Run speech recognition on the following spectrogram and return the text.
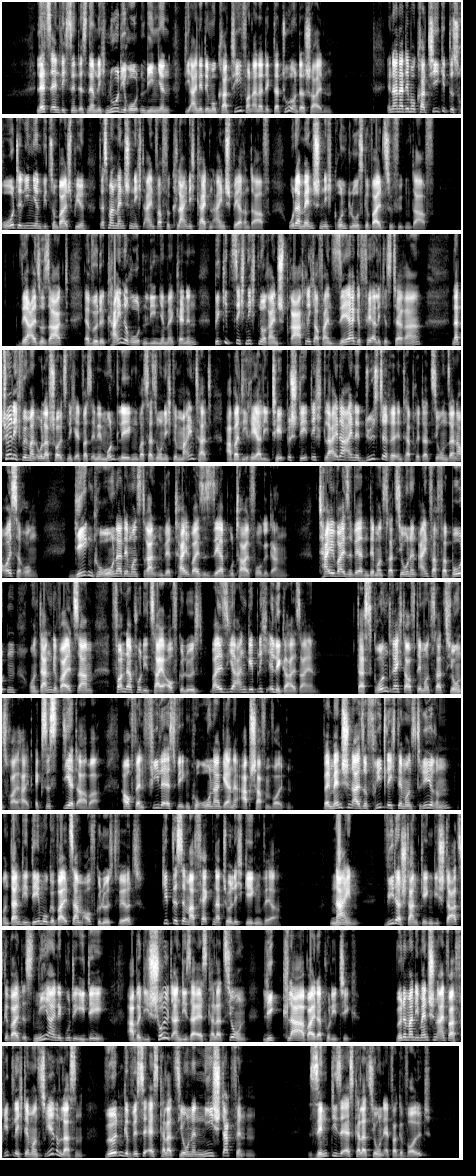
Letztendlich sind es nämlich nur die roten Linien, die eine Demokratie von einer Diktatur unterscheiden. In einer Demokratie gibt es rote Linien wie zum Beispiel, dass man Menschen nicht einfach für Kleinigkeiten einsperren darf oder Menschen nicht grundlos Gewalt zufügen darf. Wer also sagt, er würde keine roten Linien mehr kennen, begibt sich nicht nur rein sprachlich auf ein sehr gefährliches Terrain, Natürlich will man Olaf Scholz nicht etwas in den Mund legen, was er so nicht gemeint hat, aber die Realität bestätigt leider eine düstere Interpretation seiner Äußerung. Gegen Corona-Demonstranten wird teilweise sehr brutal vorgegangen. Teilweise werden Demonstrationen einfach verboten und dann gewaltsam von der Polizei aufgelöst, weil sie ja angeblich illegal seien. Das Grundrecht auf Demonstrationsfreiheit existiert aber, auch wenn viele es wegen Corona gerne abschaffen wollten. Wenn Menschen also friedlich demonstrieren und dann die Demo gewaltsam aufgelöst wird, gibt es im Affekt natürlich Gegenwehr. Nein, Widerstand gegen die Staatsgewalt ist nie eine gute Idee, aber die Schuld an dieser Eskalation liegt klar bei der Politik. Würde man die Menschen einfach friedlich demonstrieren lassen, würden gewisse Eskalationen nie stattfinden. Sind diese Eskalationen etwa gewollt?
